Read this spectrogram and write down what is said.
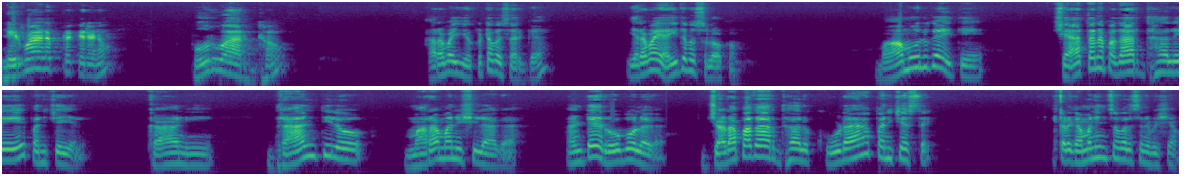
నిర్వాణ ప్రకరణం పూర్వార్ధం అరవై ఒకటవ సర్గ ఇరవై ఐదవ శ్లోకం. మామూలుగా అయితే చేతన పదార్థాలే పనిచేయాలి కానీ భ్రాంతిలో మరమనిషిలాగా అంటే రోబోలాగా జడ పదార్థాలు కూడా పనిచేస్తాయి. ఇక్కడ గమనించవలసిన విషయం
